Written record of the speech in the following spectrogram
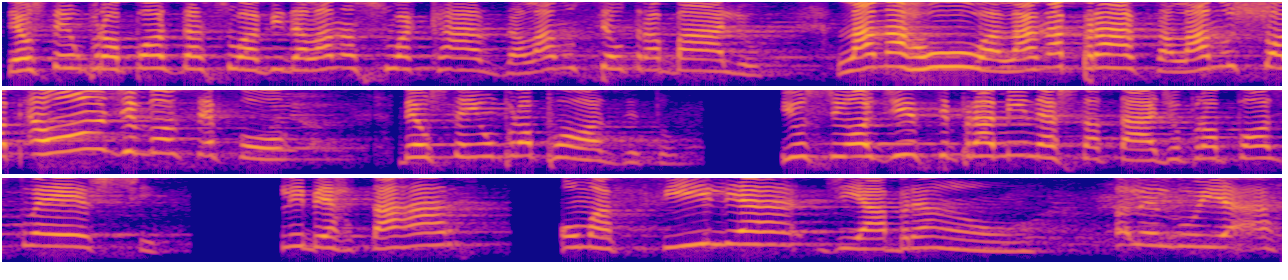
Deus tem um propósito da sua vida lá na sua casa, lá no seu trabalho, lá na rua, lá na praça, lá no shopping, aonde você for. Deus tem um propósito. E o Senhor disse para mim nesta tarde: o propósito é este: libertar uma filha de Abraão. Aleluia.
